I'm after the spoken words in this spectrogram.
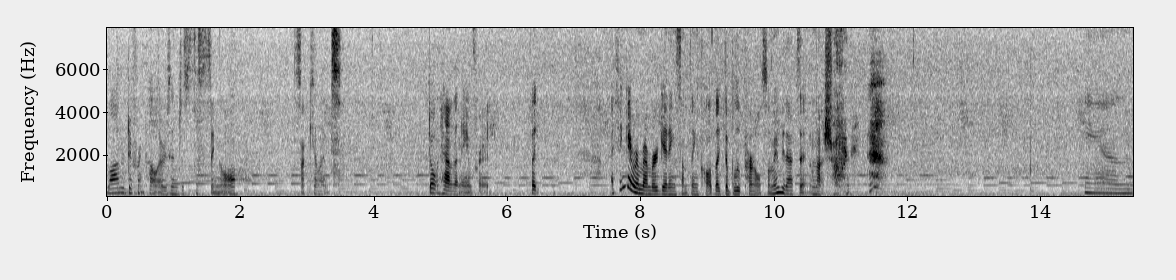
a lot of different colors in just a single succulent. Don't have the name for it but I think I remember getting something called like the blue pearl so maybe that's it. I'm not sure. And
